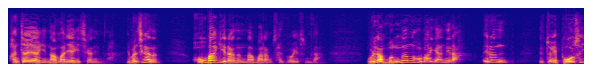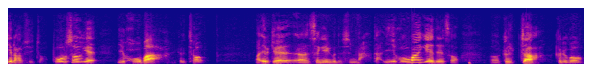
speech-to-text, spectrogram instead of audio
한자 이야기, 낱말 이야기 시간입니다. 이번 시간은 호박이라는 낱말 한번 살펴보겠습니다. 우리가 먹는 호박이 아니라 이런 일종의 보석이라 할 수 있죠. 보석의 이 호박, 그렇죠? 아, 이렇게 어, 생긴 것도 있습니다. 자, 이 호박에 대해서 어, 글자, 그리고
